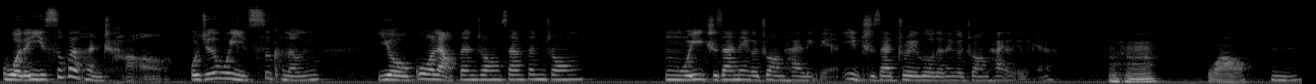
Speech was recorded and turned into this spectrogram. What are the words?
我的一次会很长，我觉得我一次可能有过两分钟、三分钟，嗯，我一直在那个状态里面，一直在坠落的那个状态里面，嗯哼，哇哦。嗯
